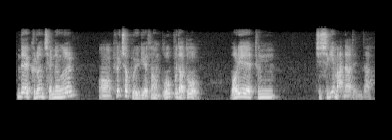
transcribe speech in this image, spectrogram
근데 그런 재능을 어, 펼쳐 보이기 위해서는 무엇보다도 머리에 든 지식이 많아야 됩니다.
